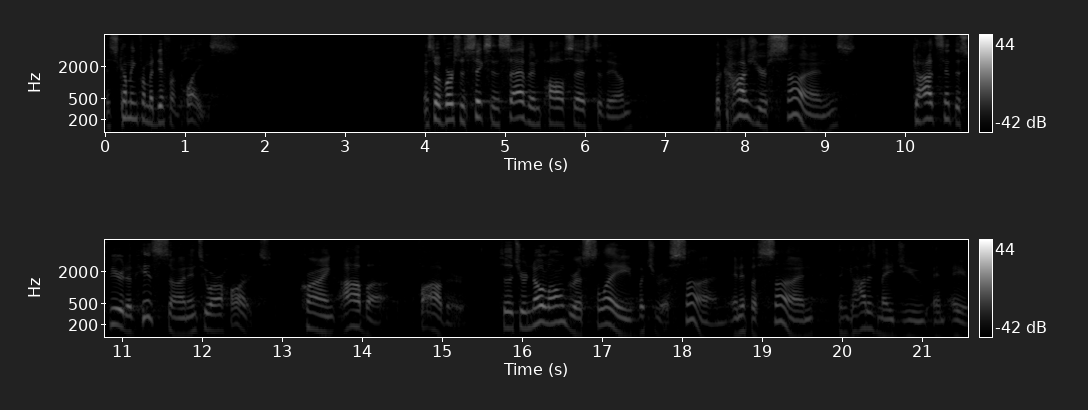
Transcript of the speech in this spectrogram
It's coming from a different place. And so, verses 6 and 7, Paul says to them, Because you're sons, God sent the Spirit of His Son into our hearts, crying, Abba, Father, so that you're no longer a slave, but you're a son. And if a son, then God has made you an heir.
